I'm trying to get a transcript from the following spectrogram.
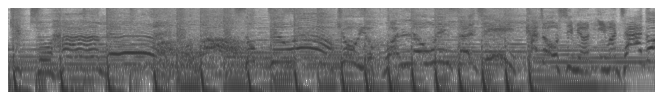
기초하듯 속 들어 교육 원로 인설지 가져오시면 이만 자고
